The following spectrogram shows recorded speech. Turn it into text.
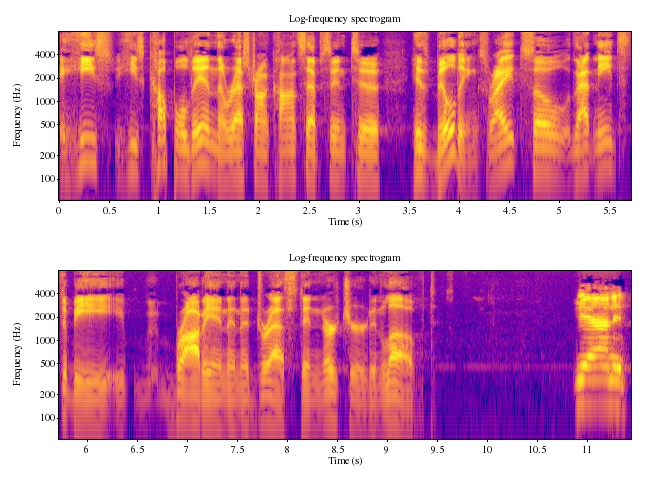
He's he's coupled in the restaurant concepts into his buildings, right? So that needs to be brought in and addressed and nurtured and loved. Yeah, and it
